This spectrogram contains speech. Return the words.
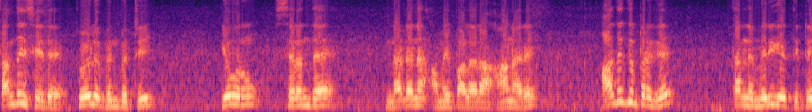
தந்தை செய்த தொழிலை பின்பற்றி இவரும் சிறந்த நடன அமைப்பாளராக ஆனார். அதுக்கு பிறகு தன்னை மெருகேற்றிட்டு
